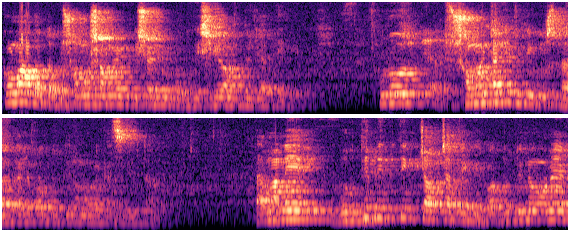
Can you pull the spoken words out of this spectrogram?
ক্রমাগত সমসাময়িক বিষয়গুলো দেশীয় আন্তর্জাতিক পুরো সময়টাকে যদি বুঝতে হয়, তাহলে বদরুদ্দিন ওমরের কাছে যেতে হবে। তার মানে বুদ্ধিবৃত্তিক চর্চা থেকে বদরুদ্দিন ওমরের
